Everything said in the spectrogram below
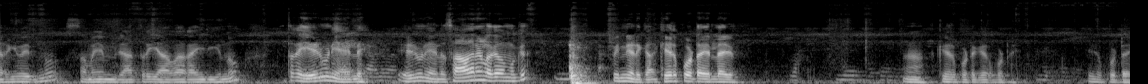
ഇറങ്ങി വരുന്നു. സമയം രാത്രി ആവാറായിരിക്കുന്നു. ഇത്ര ഏഴുമണിയായല്ലേ ഏഴുമണിയായല്ലോ ഏഴ് മണിയായല്ലോ. സാധനങ്ങളൊക്കെ നമുക്ക് പിന്നെ എടുക്കാം. കയറിപ്പോട്ടെ എല്ലാവരും? ആ കയറിപ്പോട്ടെ കയറിപ്പോട്ടെ. കയറിപ്പോട്ടെ.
